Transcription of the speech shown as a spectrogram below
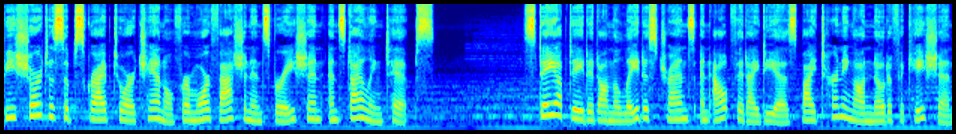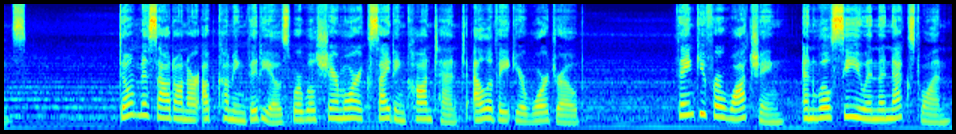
Be sure to subscribe to our channel for more fashion inspiration and styling tips. Stay updated on the latest trends and outfit ideas by turning on notifications. Don't miss out on our upcoming videos where we'll share more exciting content to elevate your wardrobe. Thank you for watching, and we'll see you in the next one.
